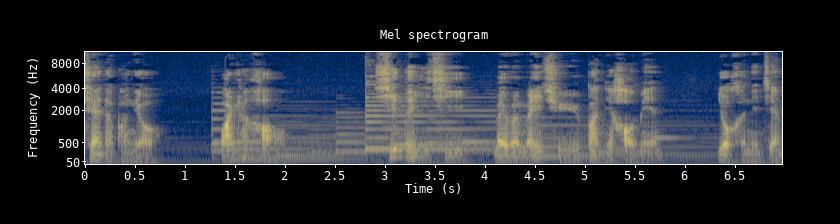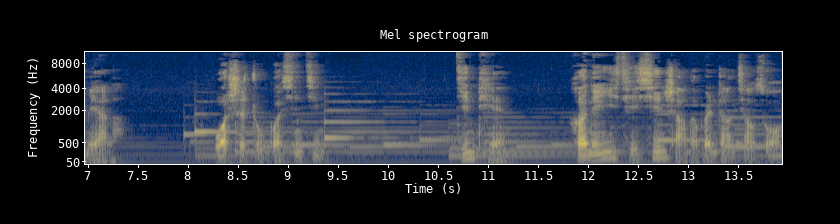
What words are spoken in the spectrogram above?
亲爱的朋友，晚上好！新的一期美文美曲伴你好眠，又和您见面了。我是主播心静。今天和您一起欣赏的文章叫做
